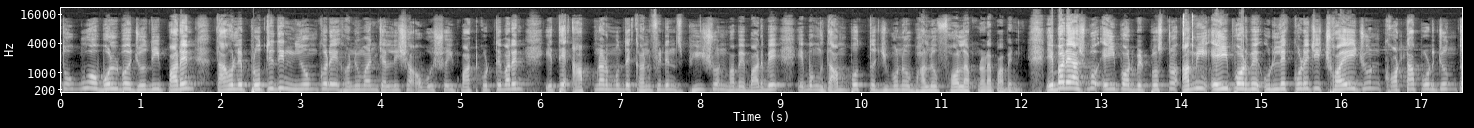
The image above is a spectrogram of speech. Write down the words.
তবুও বলব যদি পারেন, তাহলে প্রতিদিন নিয়ম করে হনুমান চাল্লিশা অবশ্যই পাঠ করতে পারেন। এতে আপনার মধ্যে কনফিডেন্স ভীষণভাবে বাড়বে এবং দাম্পত্য জীবনেও ভালো ফল আপনারা পাবেন। এবারে আসব এই পর্বের প্রশ্ন। আমি এই পর্বে উল্লেখ করেছি, ছয়ই জুন কটা পর্যন্ত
